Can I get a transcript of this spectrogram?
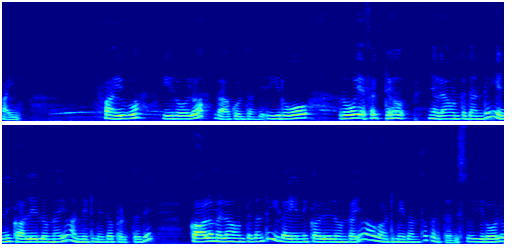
five. ఫైవ్ ఈ రోలో రాకూడదండి. ఈ రో రో ఎఫెక్ట్ ఎలా ఉంటుందంటే ఎన్ని ఖాళీలు ఉన్నాయో అన్నిటి మీద పడుతుంది. కాలం ఎలా ఉంటుందంటే ఇలా ఎన్ని ఖాళీలు ఉంటాయో వాటి మీద అంతా పడుతుంది. సో ఈ రోలో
